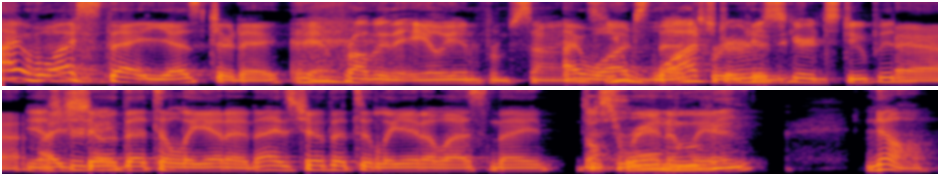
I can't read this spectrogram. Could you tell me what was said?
I watched that yesterday. Yeah, probably the alien from Signs. I watched you watched Ernest Scared Stupid. Yeah, yesterday? I showed that to Leanna. I showed that to Leanna last night. The just whole randomly. movie? No,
